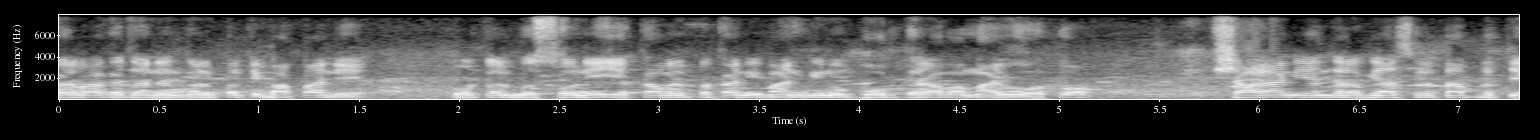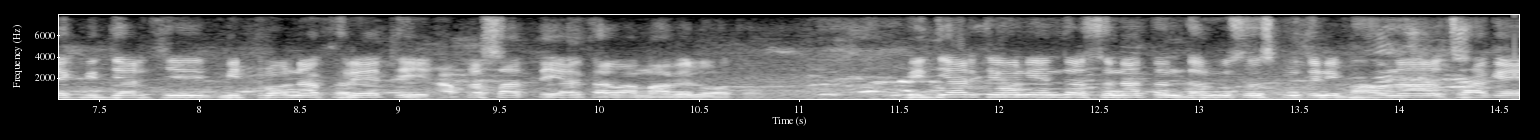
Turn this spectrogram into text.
ગરવા ગજાનંદ ગણપતિ બાપાને ટોટલ બસો એકાવન પ્રકારની વાનગીનો ભોગ ધરાવવામાં આવ્યો હતો. શાળાની અંદર અભ્યાસ કરતા પ્રત્યેક વિદ્યાર્થી મિત્રોના ઘરેથી આ પ્રસાદ તૈયાર કરવામાં આવેલો હતો. વિદ્યાર્થીઓની અંદર સનાતન ધર્મ સંસ્કૃતિની ભાવના જાગે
